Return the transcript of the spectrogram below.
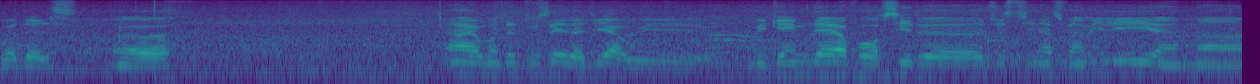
What else? Uh, I wanted to say that yeah, we we came there for see the Justyna's family and uh,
